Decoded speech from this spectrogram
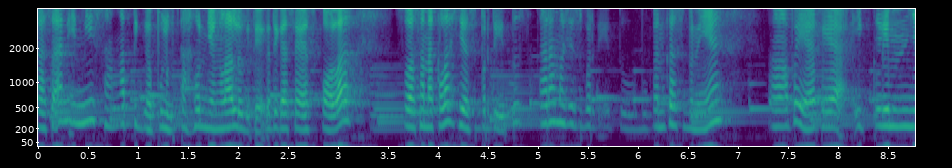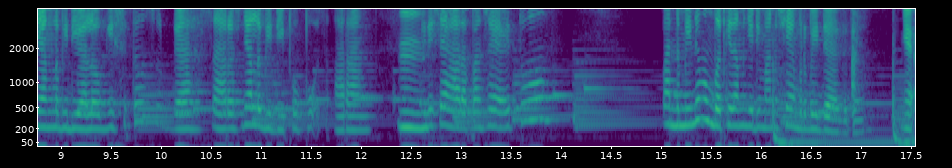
perasaan ini sangat 30 tahun yang lalu gitu ya. Ketika saya sekolah suasana kelas ya seperti itu. Sekarang masih seperti itu. Bukankah sebenarnya eh, apa ya kayak iklim yang lebih dialogis itu sudah seharusnya lebih dipupuk sekarang? Hmm. jadi saya harapan saya itu pandemi ini membuat kita menjadi manusia yang berbeda gitu ya. Ya.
